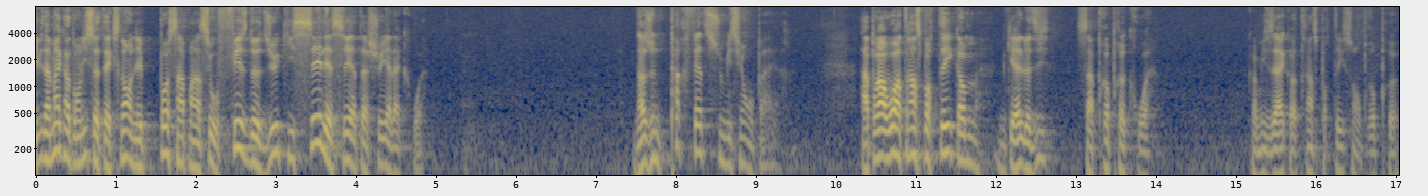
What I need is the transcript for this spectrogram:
évidemment, quand on lit ce texte-là, on n'est pas sans penser au Fils de Dieu qui s'est laissé attacher à la croix. Dans une parfaite soumission au Père. Après avoir transporté, comme Michael le dit, sa propre croix. Comme Isaac a transporté son propre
